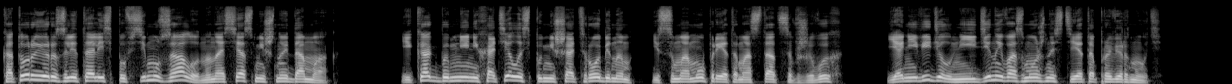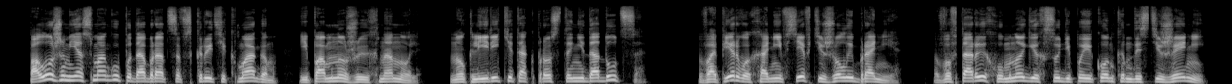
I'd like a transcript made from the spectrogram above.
которые разлетались по всему залу, нанося смешной дамаг. И как бы мне не хотелось помешать Робинам и самому при этом остаться в живых, я не видел ни единой возможности это провернуть. Положим, я смогу подобраться в скрытие к магам и помножу их на ноль, но клирики так просто не дадутся. Во-первых, они все в тяжелой броне. Во-вторых, у многих, судя по иконкам достижений,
